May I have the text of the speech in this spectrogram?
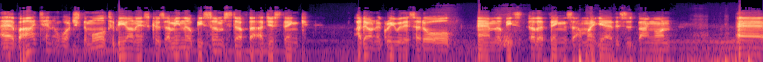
Uh, but I tend to watch them all, to be honest, because I mean, there'll be some stuff that I just think I don't agree with this at all. Um, there'll be other things that I'm like, yeah, this is bang on. Uh,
